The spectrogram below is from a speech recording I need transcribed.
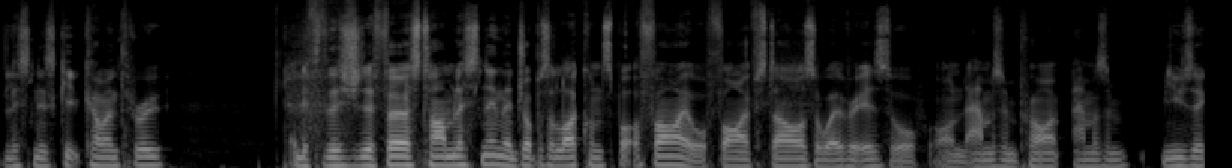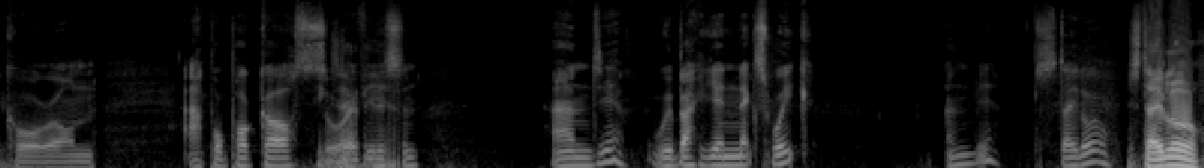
listeners keep coming through. And if this is your first time listening, then drop us a like on Spotify or five stars or whatever it is, or on Amazon Prime, Amazon Music, or on Apple Podcasts or wherever you yeah. listen. And yeah, we're back again next week. And yeah, stay loyal. Stay loyal.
